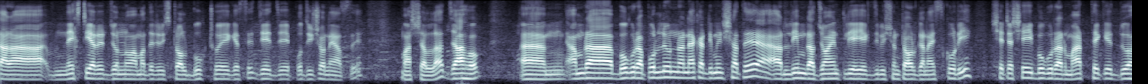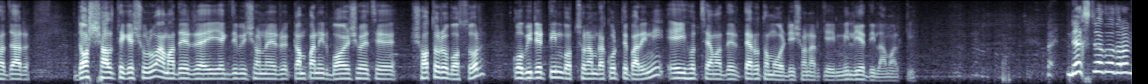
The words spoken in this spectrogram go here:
তারা নেক্সট ইয়ারের জন্য আমাদের স্টল বুকড হয়ে গেছে যে যে পজিশনে আছে। মার্শাল্লাহ যা হোক। আমরা বগুড়া পল্লী উন্নয়ন একাডেমির সাথে আর লিমরা জয়েন্টলি এই এক্সিবিশনটা অর্গানাইজ করি। সেটা সেই বগুড়ার মাঠ থেকে দু হাজার দশ সাল থেকে শুরু আমাদের এই এক্সিবিশনের কোম্পানির বয়স হয়েছে সতেরো বছর। কোভিডের তিন বছর আমরা করতে পারিনি। এই হচ্ছে আমাদের তেরোতম এডিশন আর কি মিলিয়ে দিলাম আর কি। নেক্সট তো ধরেন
